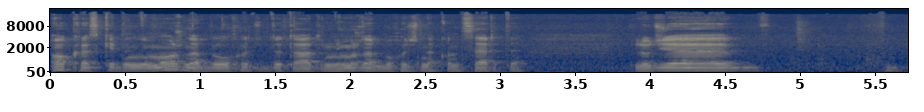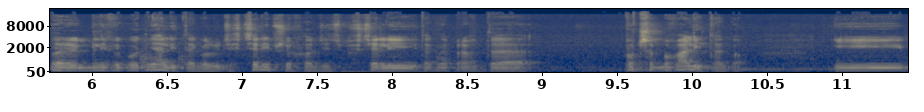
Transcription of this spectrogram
okres, kiedy nie można było chodzić do teatru, nie można było chodzić na koncerty, ludzie byli wygłodniali tego, ludzie chcieli przychodzić, chcieli tak naprawdę, potrzebowali tego. I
